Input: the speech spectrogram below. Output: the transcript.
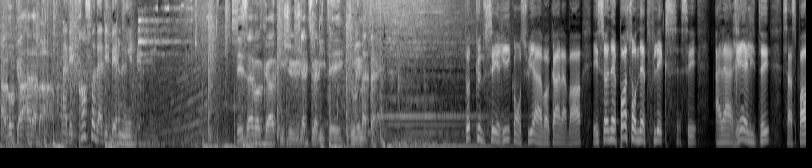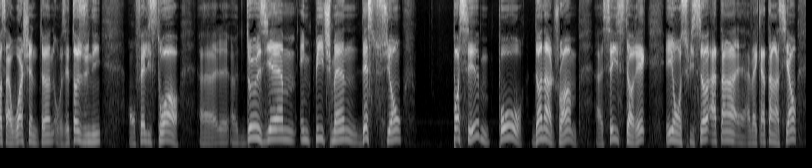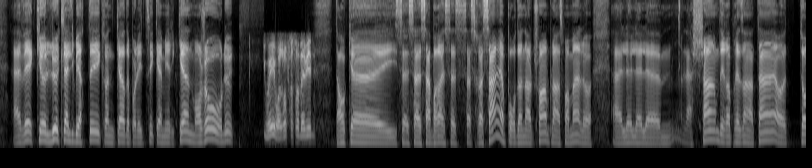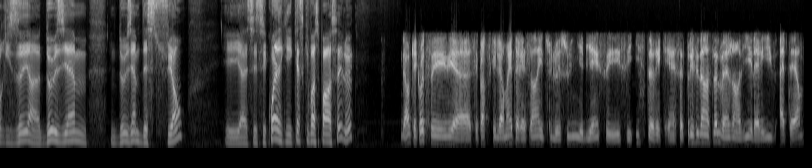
Avocat à la barre. Avec François-David Bernier. Des avocats qui jugent l'actualité tous les matins. Toute qu'une série qu'on suit à Avocat à la barre. Et ce n'est pas sur Netflix, c'est à la réalité. Ça se passe à Washington, aux États-Unis. On fait l'histoire. Euh, un deuxième impeachment, destitution possible pour Donald Trump. Euh, c'est historique et on suit ça avec attention avec Luc La Liberté, chroniqueur de politique américaine. Bonjour, Luc. Oui, bonjour François-David. Donc, euh, ça, ça, se resserre pour Donald Trump en ce moment. Là. Euh, la Chambre des représentants a autorisé un deuxième, une deuxième destitution. Et euh, c'est quoi, qu'est-ce qui va se passer, Luc? Donc, écoute, c'est particulièrement intéressant et tu le soulignais bien, c'est historique. Cette présidence-là, le 20 janvier, elle arrive à terme.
